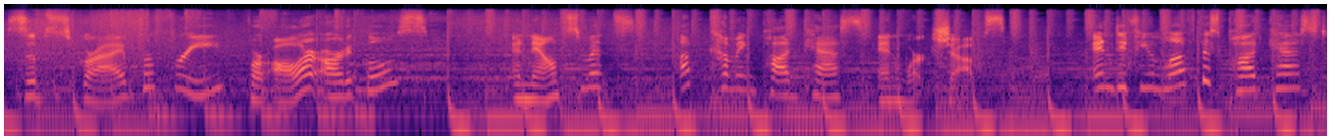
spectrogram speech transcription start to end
Subscribe for free for all our articles, announcements, upcoming podcasts, and workshops. And if you love this podcast,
